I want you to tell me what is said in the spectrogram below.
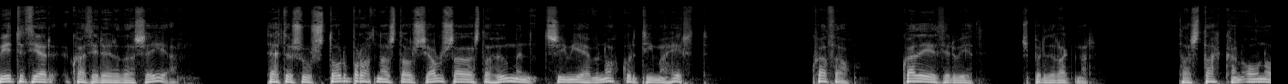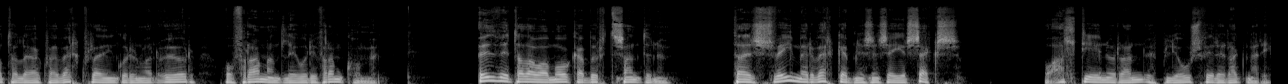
Viti þér hvað þér eruð að segja? Þetta er svo stórbrotnast á sjálfsagasta hugmynd sem ég hef nokkur tíma heyrt. Hvað þá? Hvað eigið þér við? spurði Ragnar. Það stakk hann ónótalega hvað verkfræðingurinn var ör og framandlegur í framkomu. Auðvitað á að móka burt sandunum. Það er sveimer verkefni sem segir sex og allt í einu rann upp ljós fyrir Ragnari.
